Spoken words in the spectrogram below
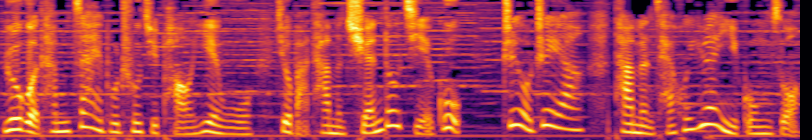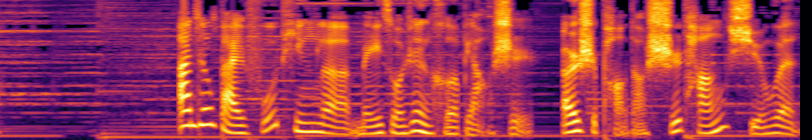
如果他们再不出去跑业务，就把他们全都解雇。只有这样，他们才会愿意工作。安藤百福听了，没做任何表示，而是跑到食堂询问。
